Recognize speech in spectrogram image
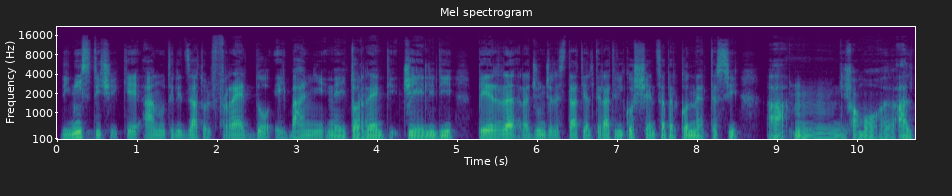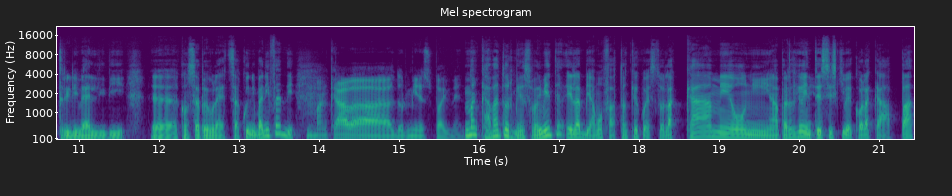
di mistici che hanno utilizzato il freddo e i bagni nei torrenti gelidi per raggiungere stati alterati di coscienza per connettersi a mm, diciamo eh, altri livelli di eh, consapevolezza. Quindi bagni freddi Mancava dormire sul pavimento. mancava dormire sul pavimento e l'abbiamo fatto anche questo, la cameonia, praticamente Cameo. si scrive con la K,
